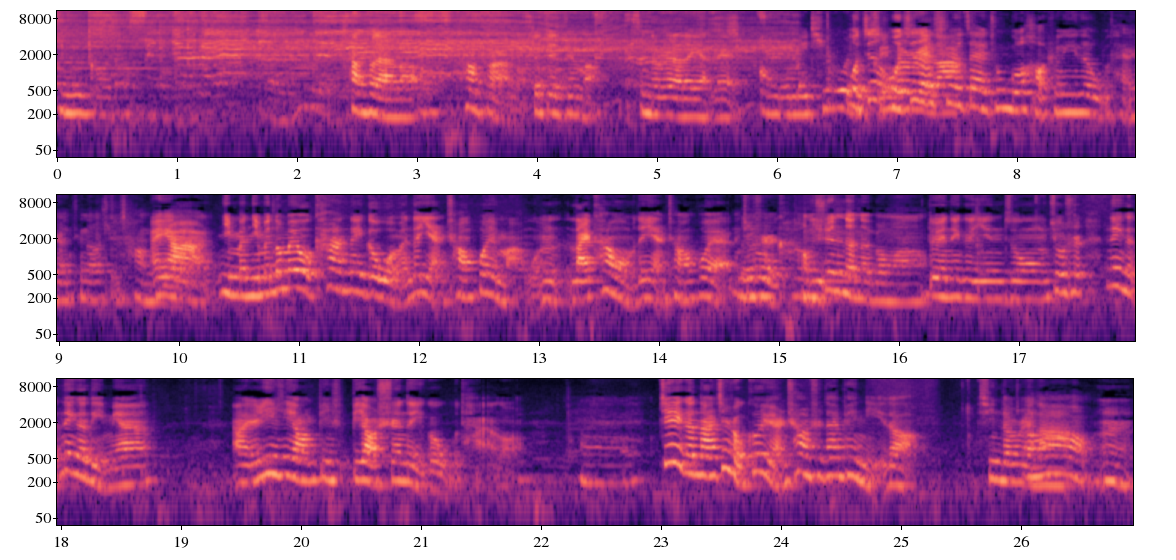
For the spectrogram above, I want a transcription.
听高潮。唱出来了，唱出来了。就这句嘛，《辛德瑞拉的眼泪》。哦，我没听过。我记得我记得是在中国好声音的舞台上听到谁唱过。哎呀，你们你们都没有看那个我们的演唱会嘛？我们来看我们的演唱会，就是腾讯的那个吗？对那个音综，就是那个那个里面，啊，印象比比较深的一个舞台了。嗯，这个呢，这首歌原唱是戴佩妮的《辛德瑞拉》哦嗯，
